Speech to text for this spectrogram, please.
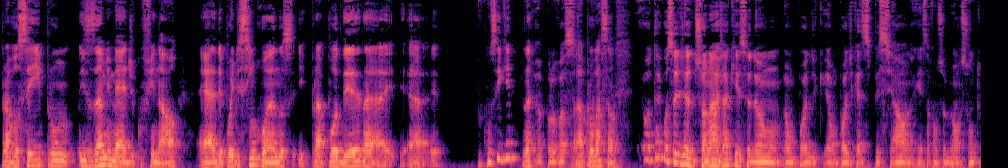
para você ir para um exame médico final é, depois de cinco anos para poder né, é, conseguir né? aprovação. A aprovação. Eu até gostaria de adicionar, já que esse é um, é um, pod, é um podcast especial, né, que a gente está falando sobre um assunto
